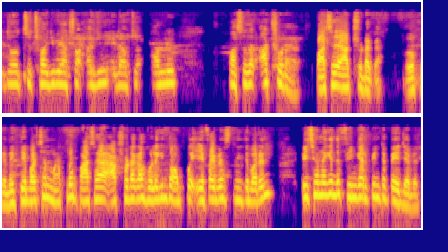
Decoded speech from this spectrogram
এটা হচ্ছে ছয় জিবি একশো আঠাশ জিবি এটা হচ্ছে অনলি পাঁচ হাজার আটশো টাকা। পাঁচ হাজার আটশো টাকা। ওকে দেখতে পাচ্ছেন মাত্র পাঁচ হাজার আটশো টাকা হলে কিন্তু অপো এ ফাইভ এস নিতে পারেন। পিছনে কিন্তু ফিঙ্গারপ্রিন্টটা পেয়ে যাবেন।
